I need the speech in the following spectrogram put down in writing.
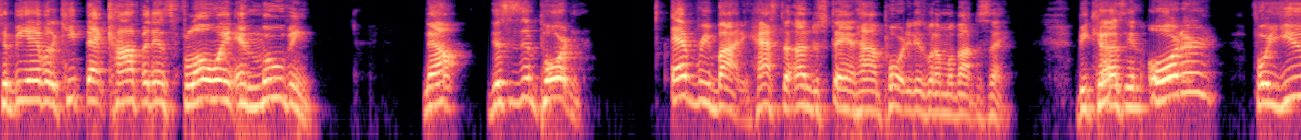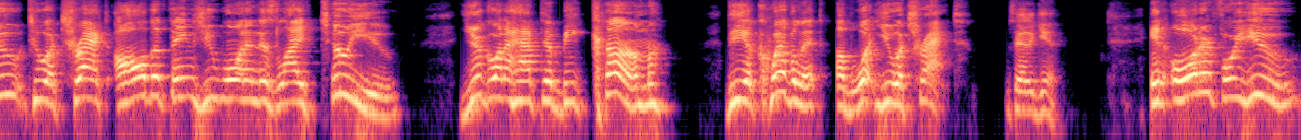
to be able to keep that confidence flowing and moving. Now, this is important. Everybody has to understand how important it is what I'm about to say. Because in order for you to attract all the things you want in this life to you, you're going to have to become the equivalent of what you attract. Say it again. In order for you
